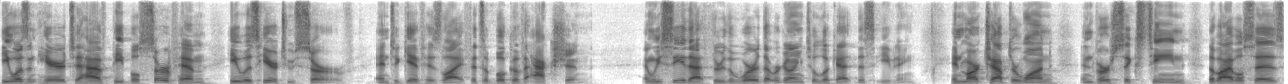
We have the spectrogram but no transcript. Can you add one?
He wasn't here to have people serve him, he was here to serve and to give his life. It's a book of action. And we see that through the word that we're going to look at this evening. In Mark chapter 1, in verse 16, the Bible says,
